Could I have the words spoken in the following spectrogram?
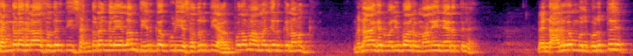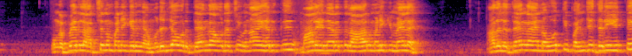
சங்கடகரா சதுர்த்தி சங்கடங்களை எல்லாம் தீர்க்கக்கூடிய சதுர்த்தி அற்புதமாக அமைஞ்சிருக்கு நமக்கு. விநாயகர் வழிபாடு மாலை நேரத்தில். ரெண்டு அருகம்புல் கொடுத்து உங்கள் பேரில் அர்ச்சனை பண்ணிக்கிறங்க. முடிஞ்சால் ஒரு தேங்காய் உடைச்சி விநாயகருக்கு மாலை நேரத்தில் ஆறு மணிக்கு மேலே. அதில் தேங்காய் எண்ணெய் ஊற்றி பஞ்சு திரியிட்டு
